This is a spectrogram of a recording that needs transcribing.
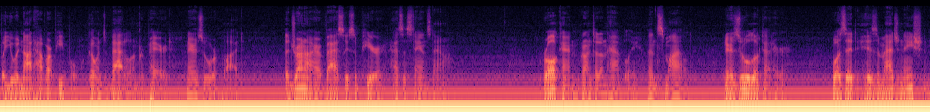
but you would not have our people go into battle unprepared, Ner'zhul replied. The Draenei are vastly superior as it stands now. Rulkan grunted unhappily, then smiled. Ner'zhul looked at her. Was it his imagination,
